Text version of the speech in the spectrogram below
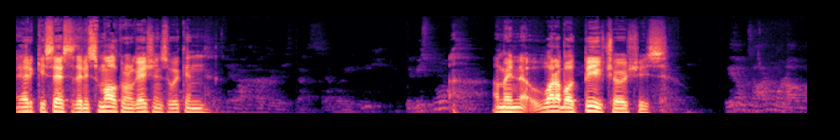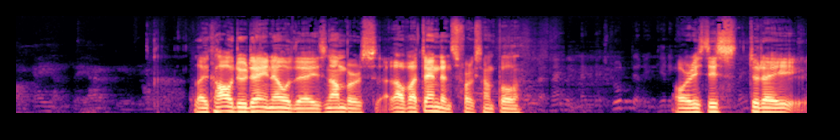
Erki says that in small congregations we can. I mean, what about big churches? Like, how do they know these numbers of attendance, for example? Or is this, do they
